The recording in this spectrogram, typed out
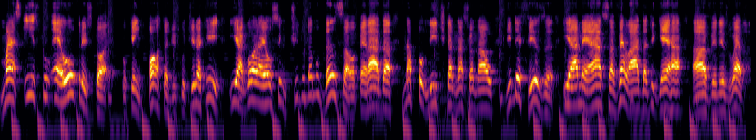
Mas isso é outra história. O que importa discutir aqui e agora é o sentido da mudança operada na política nacional de defesa e a ameaça velada de guerra à Venezuela.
